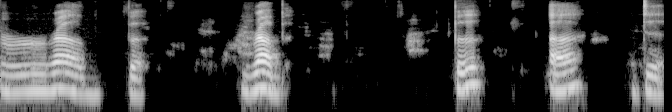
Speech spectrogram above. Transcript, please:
Rub. Rub. B a d.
